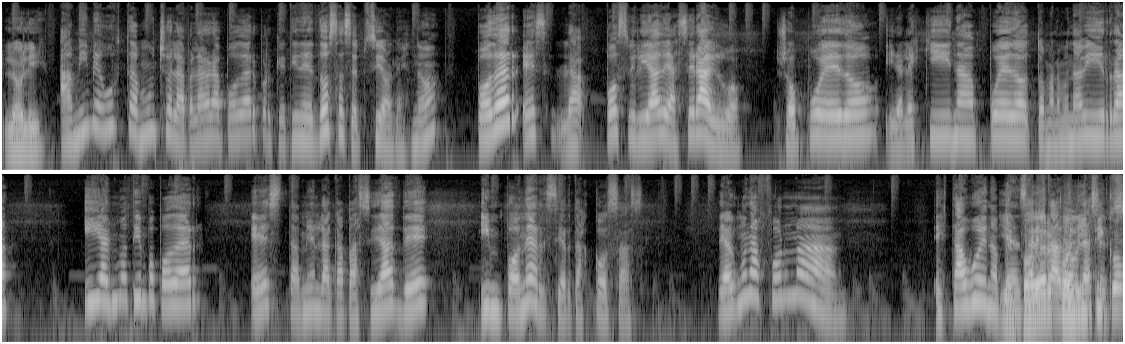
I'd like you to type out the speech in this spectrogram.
Loli? A mí me gusta mucho la palabra poder porque tiene dos acepciones, ¿no? Poder es la posibilidad de hacer algo. Yo puedo ir a la esquina, puedo tomarme una birra y al mismo tiempo poder es también la capacidad de imponer ciertas cosas. De alguna forma está bueno y el pensar poder esta doble político,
